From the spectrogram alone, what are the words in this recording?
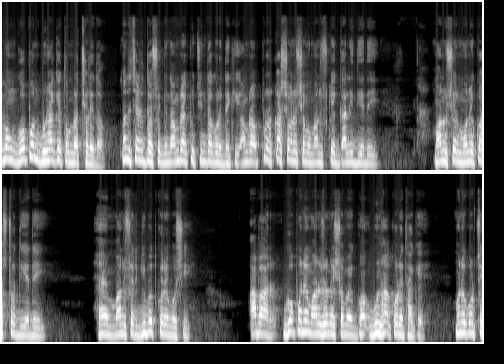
এবং গোপন গুনাকে তোমরা ছেড়ে দাও। আমাদের ছেড়ে দর্শক কিন্তু আমরা একটু চিন্তা করে দেখি, আমরা প্রকাশ্য অনেক সময় মানুষকে গালি দিয়ে দেই, মানুষের মনে কষ্ট দিয়ে দেই হ্যাঁ মানুষের গিবত করে বসি, আবার গোপনে মানুষ অনেক সময় গুনহা করে থাকে। মনে করছে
